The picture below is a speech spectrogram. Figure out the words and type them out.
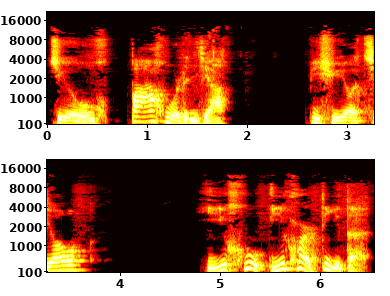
九八户人家。必须要交一户一块地的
